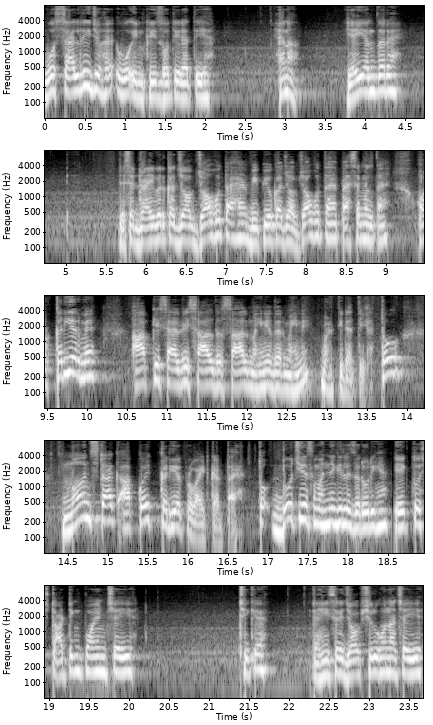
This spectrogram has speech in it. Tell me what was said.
वो सैलरी जो है, वो इंक्रीज होती रहती है। है ना? यही अंतर है। जैसे ड्राइवर का जॉब जॉब होता है बीपीओ का जॉब जॉब होता है, पैसे मिलते हैं। और करियर में आपकी सैलरी साल दर साल, महीने दर महीने बढ़ती रहती है। तो मर्न स्टैक आपको एक करियर प्रोवाइड करता है। तो दो चीज़ें समझने के लिए ज़रूरी है। एक तो स्टार्टिंग पॉइंट चाहिए, ठीक है? कहीं से जॉब शुरू होना चाहिए।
